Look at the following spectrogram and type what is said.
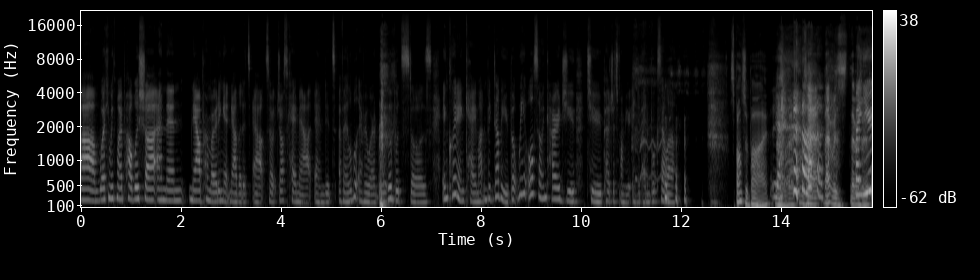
um, working with my publisher, and then now promoting it now that it's out. So it just came out and it's available everywhere in all the bookstores, including Kmart and Big W. But we also encourage you to purchase from your independent bookseller. Sponsored by. No, Yeah. that, was a- that was. That but was a- you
